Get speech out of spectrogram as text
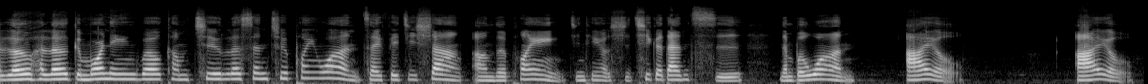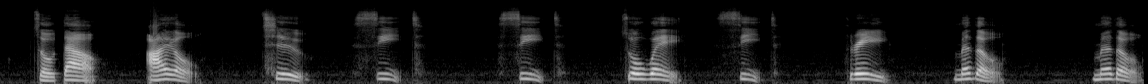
Hello, hello, good morning. Welcome to lesson two point one. 在飞机上，on the plane. 今天有十七个单词。Number one, aisle, aisle，走道，aisle. Two, seat, seat，座位，seat. Three, middle, middle，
